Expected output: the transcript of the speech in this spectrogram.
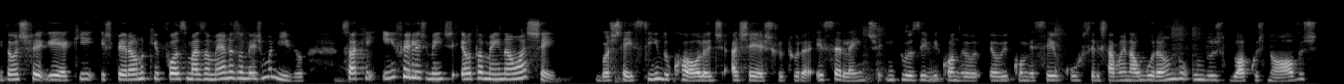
Então eu cheguei aqui esperando que fosse mais ou menos o mesmo nível. Só que infelizmente eu também não achei. Gostei sim do college, achei a estrutura excelente. Inclusive, quando eu, eu comecei o curso, eles estavam inaugurando um dos blocos novos.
